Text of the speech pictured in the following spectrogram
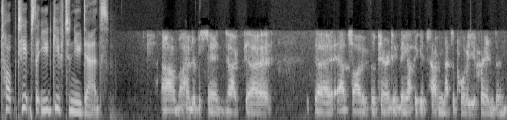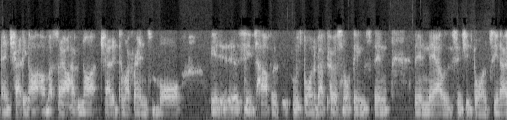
top tips that you'd give to new dads? Um, 100%. Like, uh, uh, outside of the parenting thing, I think it's having that support of your friends and, and chatting. I, I, must say, I have not chatted to my friends more in, since Harper was born about personal things than than now since she's born. You know,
